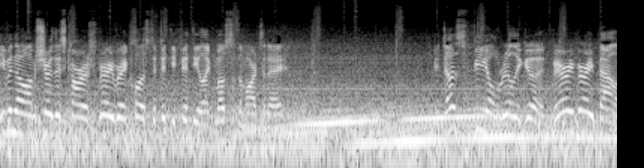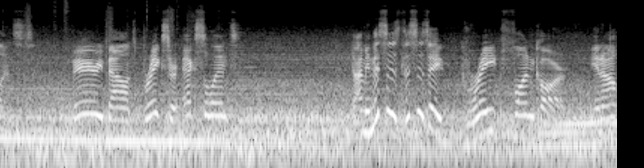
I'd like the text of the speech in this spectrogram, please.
even though I'm sure this car is very, very close to 50-50 like most of them are today. It does feel really good. Very, very balanced. Very balanced. Brakes are excellent. I mean, this is this is a great fun car, you know?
